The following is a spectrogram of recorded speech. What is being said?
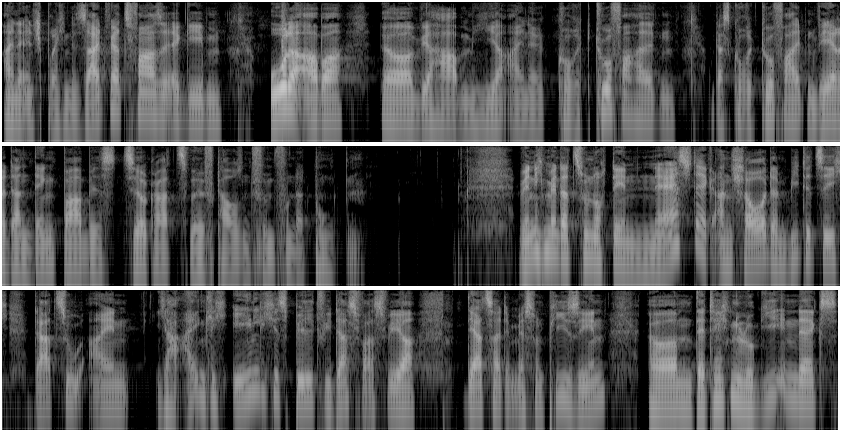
eine entsprechende Seitwärtsphase ergeben oder aber wir haben hier eine Korrekturverhalten. Das Korrekturverhalten wäre dann denkbar bis circa 12.500 Punkten. Wenn ich mir dazu noch den Nasdaq anschaue, dann bietet sich dazu ein ja eigentlich ähnliches Bild wie das, was wir derzeit im S&P sehen. Ähm, der Technologieindex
